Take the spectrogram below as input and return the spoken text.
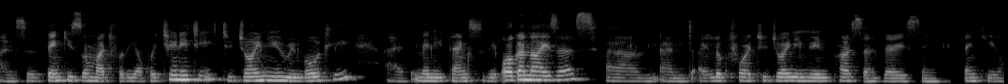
And so thank you so much for the opportunity to join you remotely. Uh, many thanks to the organizers. Um, and I look forward to joining you in person very soon. Thank you.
